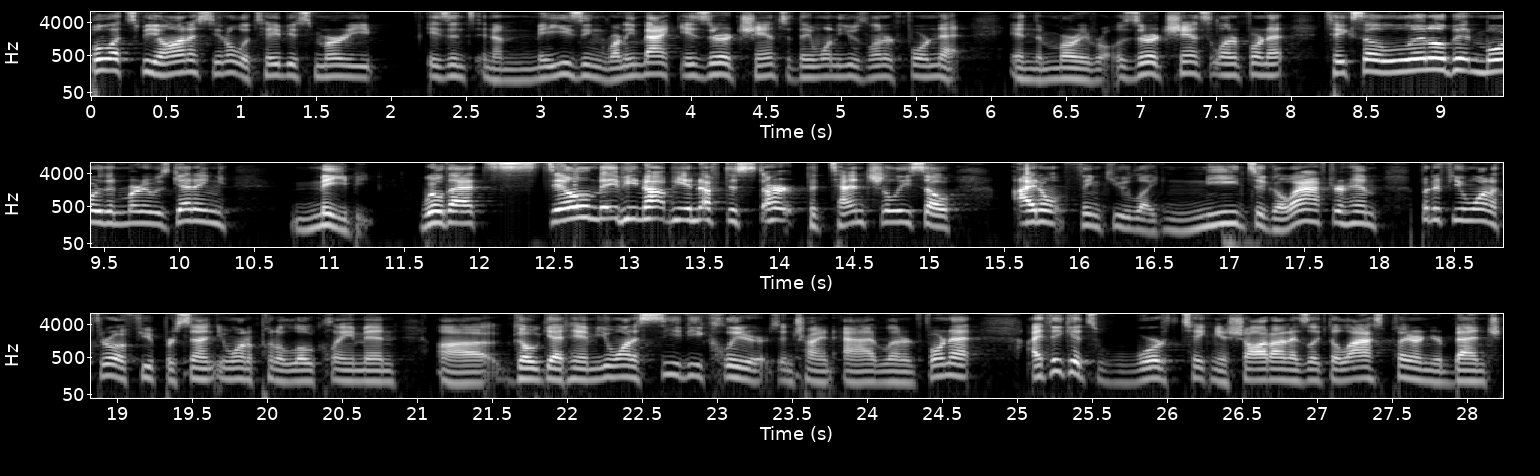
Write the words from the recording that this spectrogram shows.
But let's be honest, you know, Latavius Murray isn't an amazing running back. Is there a chance that they want to use Leonard Fournette in the Murray role? Is there a chance that Leonard Fournette takes a little bit more than Murray was getting? Maybe. Will that still maybe not be enough to start? Potentially. So I don't think you like need to go after him, but if you want to throw a few percent, you want to put a low claim in, uh, go get him. You want to he clears and try and add Leonard Fournette. I think it's worth taking a shot on as like the last player on your bench.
